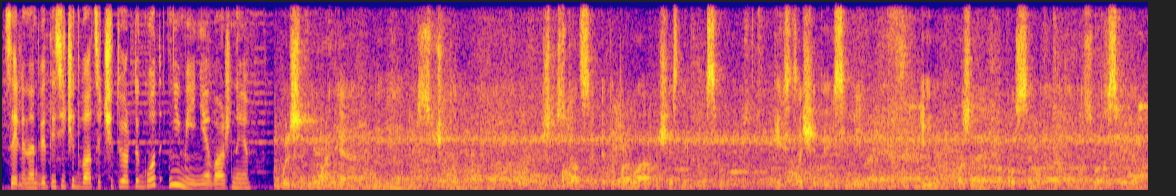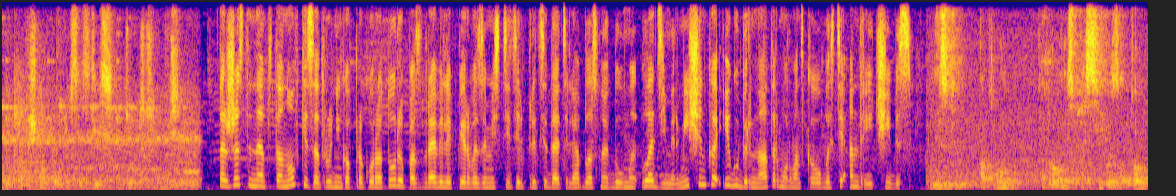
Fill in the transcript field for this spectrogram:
Цели на 2024 год не менее важные. Больше внимания с учетом э, нынешней ситуации – это права участников СВО, их защита их семей. И важный вопрос – это надзор в сфере оборонно-промышленного комплекса. Здесь надзор, безусловно, усилен. В торжественной обстановке сотрудников прокуратуры поздравили первый заместитель председателя областной думы Владимир Мищенко и губернатор Мурманской области Андрей Чибис. Низкий поклон, огромное спасибо за то,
